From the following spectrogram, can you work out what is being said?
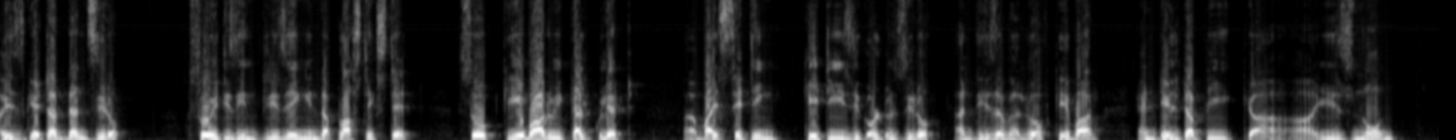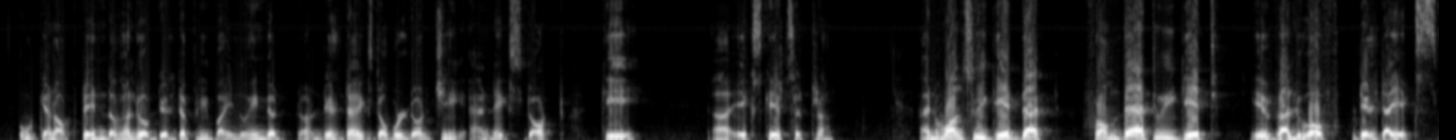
is greater than 0. So, it is increasing in the plastic state. So, k bar we calculate uh, by setting k t is equal to 0 and this is the value of k bar and delta p uh, is known we can obtain the value of delta p by knowing that uh, delta x double dot g and x dot k uh, x k etc. And once we get that from that we get a value of delta x.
